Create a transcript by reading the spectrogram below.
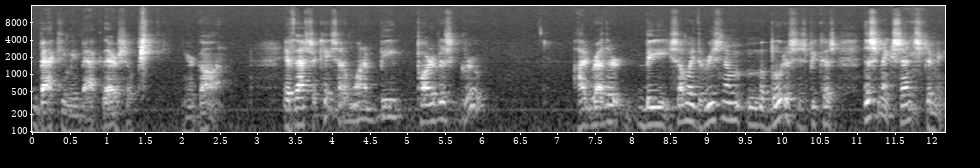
backing me back there, so you're gone." If that's the case, I don't want to be part of His group. I'd rather be somebody. The reason I'm a Buddhist is because this makes sense to me.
